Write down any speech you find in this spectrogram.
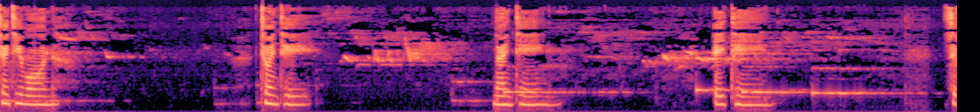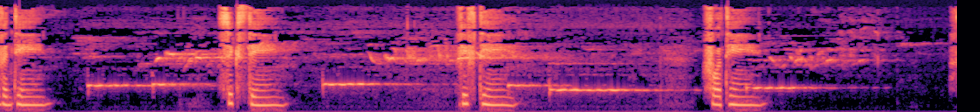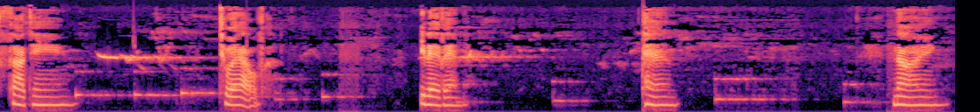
21 twenty, nineteen, eighteen, seventeen, sixteen, fifteen, fourteen, thirteen, twelve, eleven, ten, nine,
